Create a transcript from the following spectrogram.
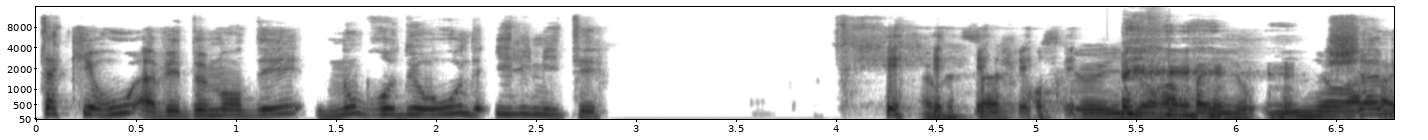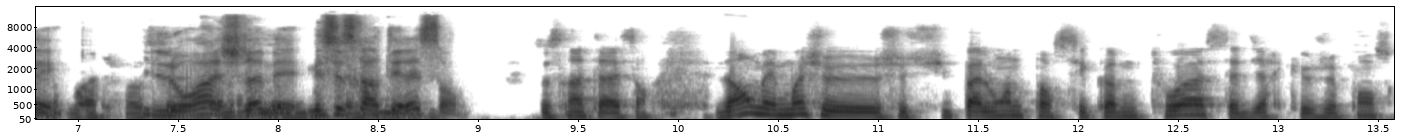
Takeru avait demandé nombre de rounds illimités. Ah bah ça, je pense qu'il l'aura pas. Il, il n'y aura Jamais. pas. moi, je pense. Il l'aura Jamais, jamais, mais ce sera intéressant. Ce serait intéressant. Non, mais moi, je je suis pas loin de penser comme toi, c'est-à-dire que je pense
